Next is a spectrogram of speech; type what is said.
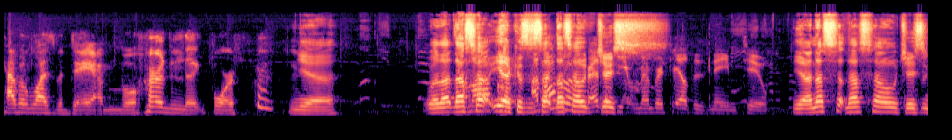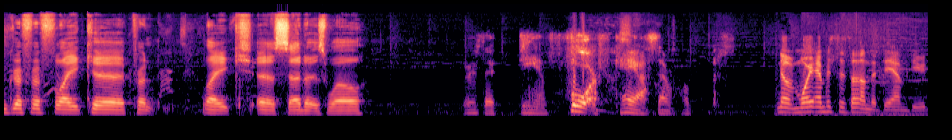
capitalized the damn more than the fourth. yeah. Well, that, that's I'm how, also- yeah, because I'm that's also how impressed that Jason. You remember Tails' name too. Yeah, and that's that's how Jason Griffith like uh, pron- like uh, said as well. Where's that damn fourth Chaos Emerald? No, more emphasis on the damn dude.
